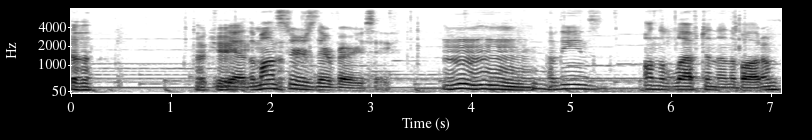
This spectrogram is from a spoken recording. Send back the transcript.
Uh, okay. Yeah, the monsters, they're very safe. Mmm. It's on the left and then the bottom.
